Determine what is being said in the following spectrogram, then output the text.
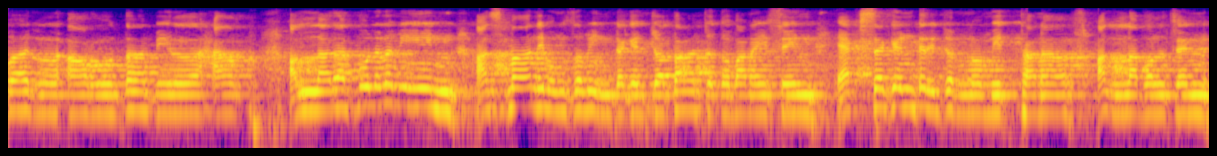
والأرض بالحق আল্লাহ রাব্বুল আলামিন। আসমান এবং জমিনটাকে যথাযথ বানাইছেন। এক সেকেন্ডের জন্য মিথ্যা না। আল্লাহ বলছেন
